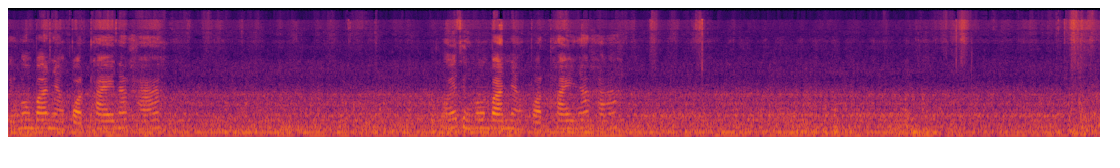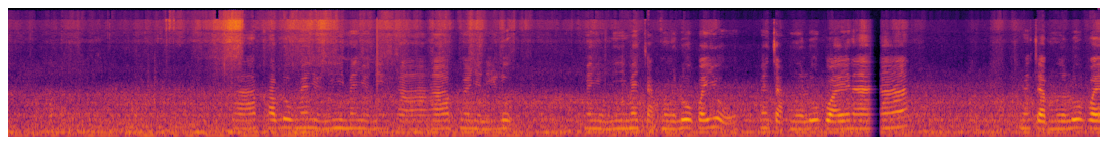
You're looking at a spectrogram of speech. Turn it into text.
ถึงโรงพยาบาลอย่างปลอดภัยนะคะ อให้ถึงโรงพยาบาลอย่างปลอดภัยนะคะครับครับลูกแม่อยู่นี่แม่อยู่นี่ครับแม่อยู่นี่ลูกแม่อยู่นี่แม่จับมือลูกไว้อยู่แม่จับมือลูกไว้นะแม่จับมือลูกไว้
